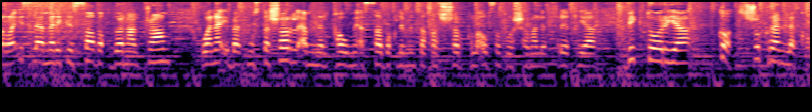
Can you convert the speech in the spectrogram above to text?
الرئيس الأمريكي السابق دونالد ترامب ونائبة مستشار الأمن القومي السابق لمنطقة الشرق الأوسط وشمال أفريقيا فيكتوريا كوت شكرا لكم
